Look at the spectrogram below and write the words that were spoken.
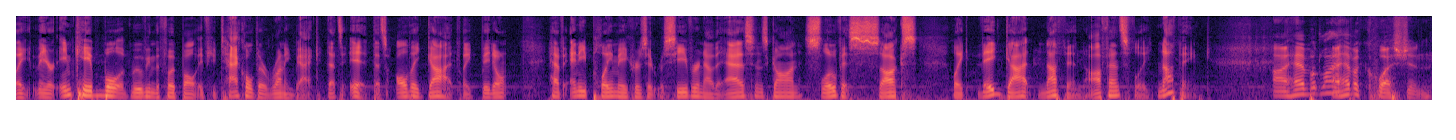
Like they are incapable of moving the football if you tackle their running back. That's it. That's all they got. Like they don't have any playmakers at receiver now that Addison's gone. Slovis sucks. Like they got nothing offensively. Nothing. I have like- I have a question.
